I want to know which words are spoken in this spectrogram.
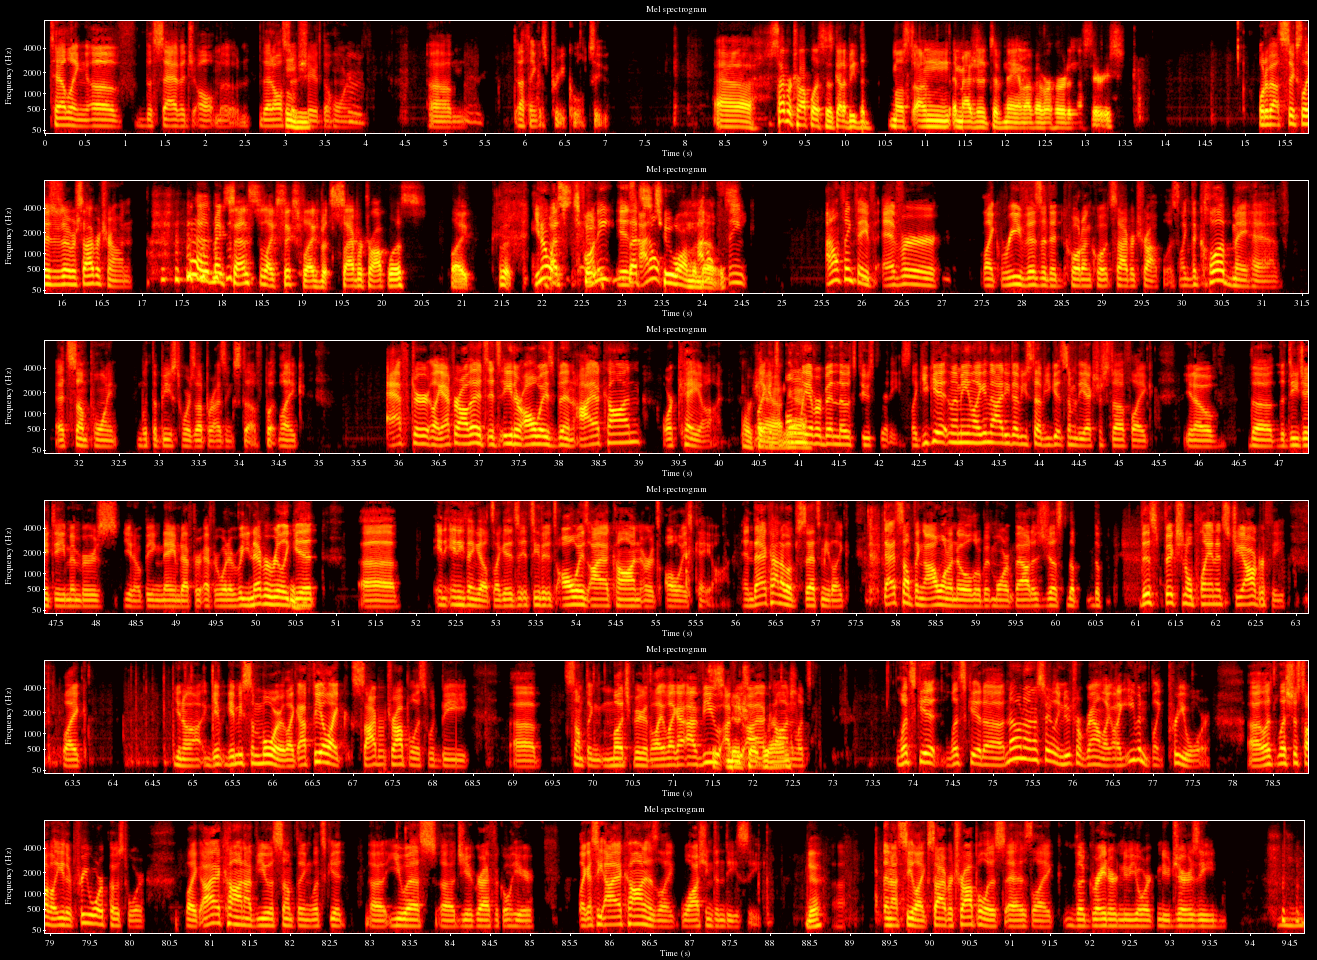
telling of the savage alt mode that also Mhm. shared the horn. Um, I think it's pretty cool too. Uh, Cybertropolis has got to be the most unimaginative name I've ever heard in this series. What about six lasers over Cybertron? Yeah, it makes sense, like Six Flags, but Cybertropolis, like You know what's that's two- funny is that's I don't two on the I nose. don't think I don't think they've ever like revisited quote unquote Cybertropolis. Like the club may have at some point with the Beast Wars Uprising stuff, but like after like after all that, it's it's either always been Iacon or Kaon. Or Like it's can, only yeah. ever been those two cities. Like you get, I mean, like in the IDW stuff, you get some of the extra stuff, like you know the the DJD members, you know, being named after after whatever. But you never really Mhm. get uh in anything else. Like it's it's either it's always Iacon or it's always Kaon, and that kind of upsets me. Like that's something I want to know a little bit more about. Is just the the this fictional planet's geography. Like you know, give give me some more. Like I feel like Cybertropolis would be uh, something much bigger. Like like I, I view Just I view Iacon. ground. Let's let's get let's get uh no not necessarily neutral ground like like even like pre-war. Uh, let's let's just talk about either pre-war, post-war. Like Iacon, I view as something. Let's get uh, U.S. Uh, geographical here. Like I see Iacon as like Washington D.C. Yeah. Uh, then I see like Cybertropolis as like the greater New York, New Jersey,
